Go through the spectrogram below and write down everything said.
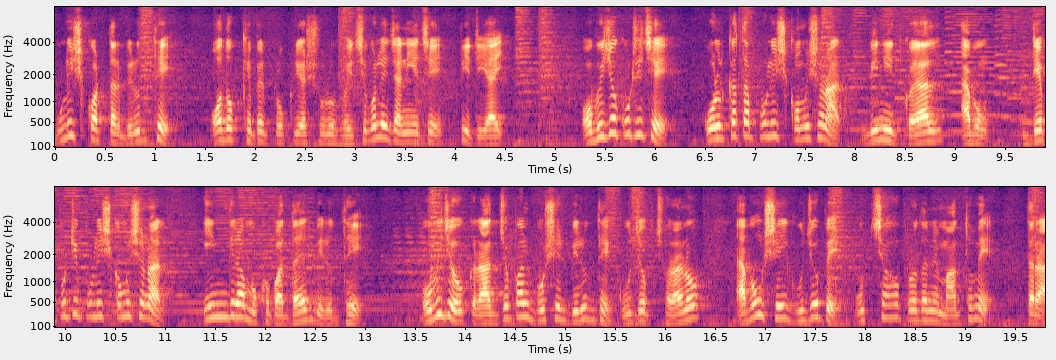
পুলিশ কর্তার বিরুদ্ধে পদক্ষেপের প্রক্রিয়া শুরু হয়েছে বলে জানিয়েছে পিটিআই। অভিযোগ উঠেছে, কলকাতা পুলিশ কমিশনার বিনীত গয়াল এবং ডেপুটি পুলিশ কমিশনার ইন্দিরা মুখোপাধ্যায়ের বিরুদ্ধে। অভিযোগ, রাজ্যপাল বোসের বিরুদ্ধে গুজব ছড়ানো এবং সেই গুজবে উৎসাহ প্রদানের মাধ্যমে তারা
